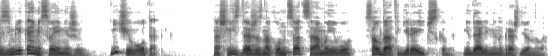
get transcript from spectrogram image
с земляками своими жил. Ничего так. Нашлись даже знакомцы отца моего, солдата героического, медалями награжденного.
